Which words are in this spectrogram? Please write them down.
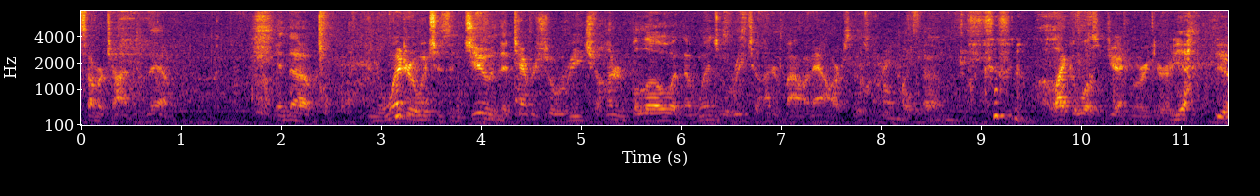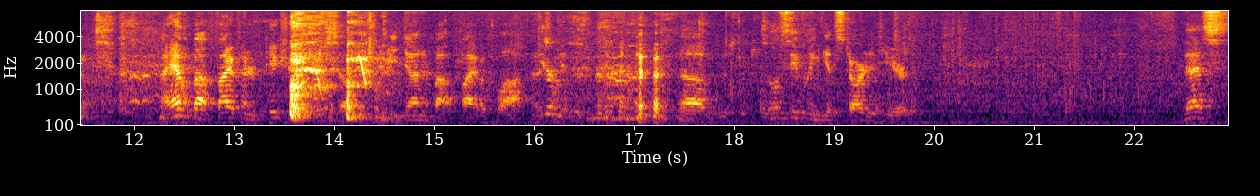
summertime for them. In the, in the winter, which is in June, the temperature will reach hundred below and the winds will reach hundred mile an hour, so it's pretty cold out. Like it was in January, Jerry. Yeah. Yeah. I have about five hundred pictures here, so it should be done about five o'clock. No, Sure. Um, So let's see if we can get started here. That's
